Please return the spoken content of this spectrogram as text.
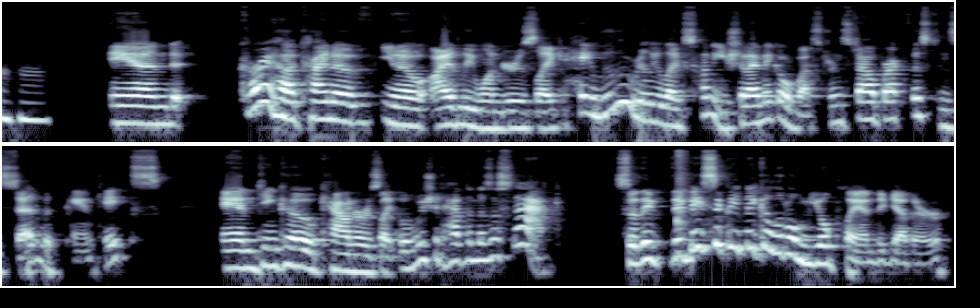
hmm And Kureha kind of, you know, idly wonders, like, hey, Lulu really likes honey. Should I make a Western style breakfast instead with pancakes? And Ginkgo counters, like, well, we should have them as a snack. So they, they basically make a little meal plan together.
